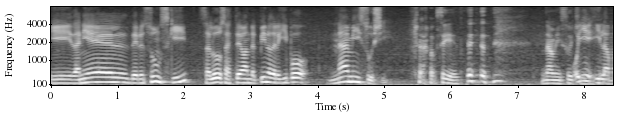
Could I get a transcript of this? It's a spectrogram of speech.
Y Daniel Dersunski, saludos a Esteban del Pino del equipo Nami Sushi. sí. Nami Sushi. Oye, y la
